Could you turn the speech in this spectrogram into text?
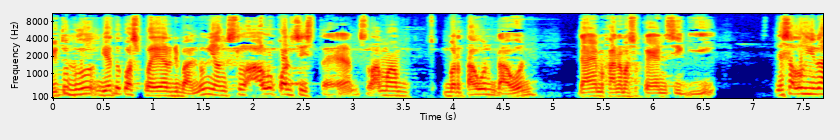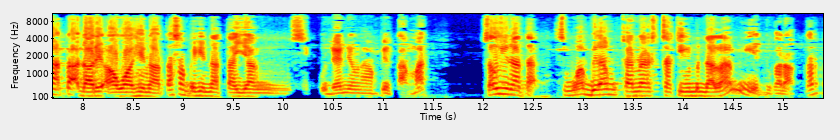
itu dulu dia tuh cosplayer di Bandung yang selalu konsisten selama bertahun-tahun. Dan karena masuk ke NCG ya selalu Hinata. Dari awal Hinata sampai Hinata yang Shippuden yang hampir tamat selalu Hinata. Semua bilang karena saking mendalami itu karakter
